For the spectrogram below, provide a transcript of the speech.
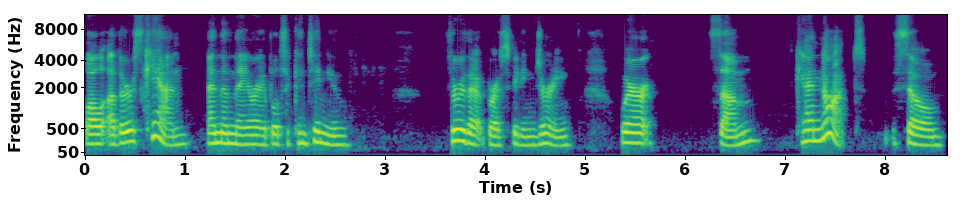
while others can, and then they are able to continue through that breastfeeding journey, where some cannot. So,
